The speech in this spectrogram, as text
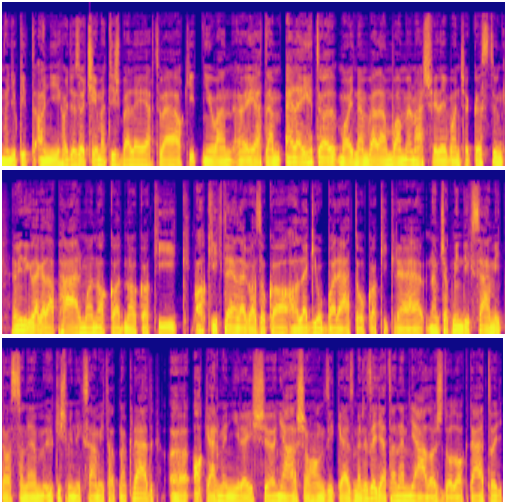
mondjuk itt annyi, hogy az öcsémet is beleértve, akit nyilván életem elejétől majdnem velem van, mert másfél év van csak köztünk, de mindig legalább legalább hárman akadnak, akik, akik tényleg azok a, a legjobb barátok, akikre nem csak mindig számítasz, hanem ők is mindig számíthatnak rád, akármennyire is nyálasan hangzik ez, mert ez egyáltalán nem nyálas dolog, tehát hogy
